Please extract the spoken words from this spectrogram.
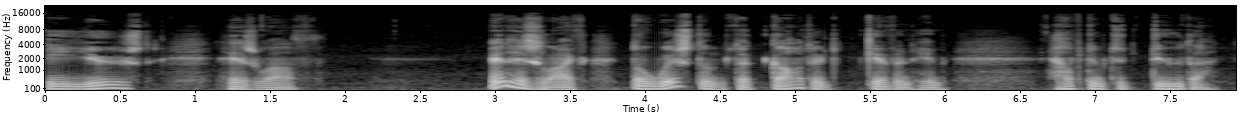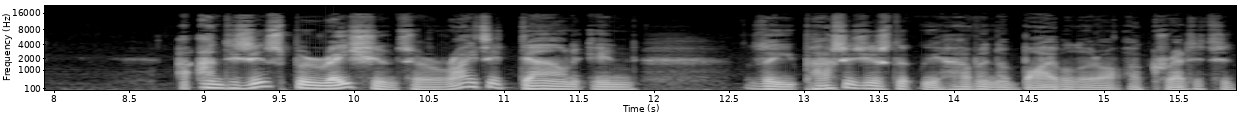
he used his wealth. In his life, the wisdom that God had given him helped him to do that. And his inspiration to write it down in the passages that we have in the Bible that are accredited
